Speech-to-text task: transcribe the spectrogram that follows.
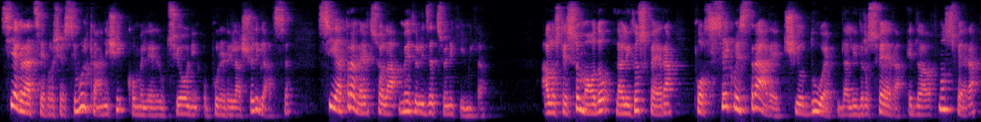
sia grazie ai processi vulcanici, come le eruzioni oppure il rilascio di gas, sia attraverso la meteorizzazione chimica. Allo stesso modo, la litosfera può sequestrare CO2 dall'idrosfera e dall'atmosfera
